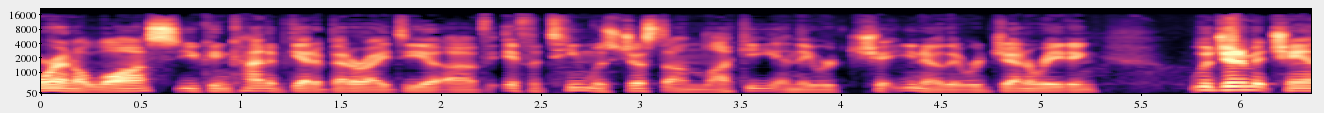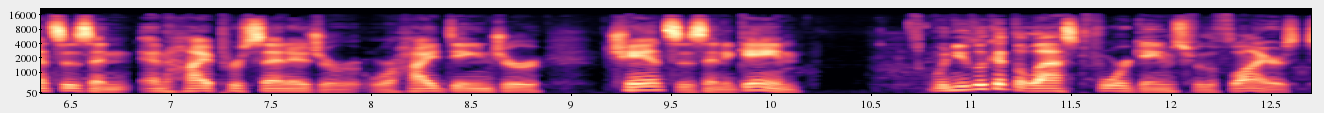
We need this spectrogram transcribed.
or in a loss, you can kind of get a better idea of if a team was just unlucky and they were, ch- you know, they were generating legitimate chances and, and high percentage or, or high danger chances in a game. When you look at the last four games for the Flyers,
